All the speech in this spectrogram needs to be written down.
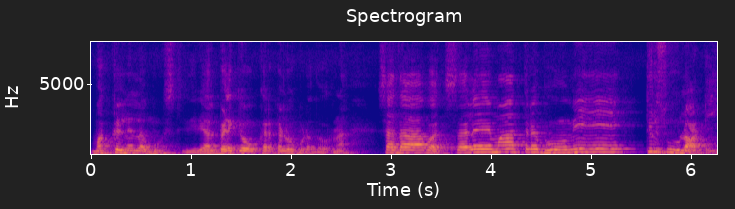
ಮಕ್ಕಳನ್ನೆಲ್ಲ ಮುಗಿಸ್ತಿದ್ದೀರಿ, ಅಲ್ಲಿ ಬೆಳಗ್ಗೆ ಹೋಗಿ ಕರ್ಕೊಂಡು ಹೋಗ್ಬಿಡೋದು ಅವ್ರನ್ನ ಸದಾ ವತ್ಸಲೆ ಮಾತ್ರ ಭೂಮಿ, ತಿರುಸೂಲಾಟಿ.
